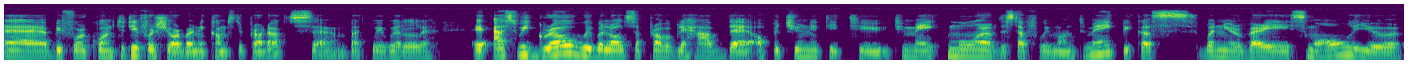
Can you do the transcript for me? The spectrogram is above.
uh, before quantity for sure when it comes to products. Um, but we will, as we grow, we will also probably have the opportunity to to make more of the stuff we want to make because when you're very small, you're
